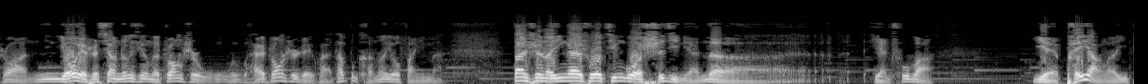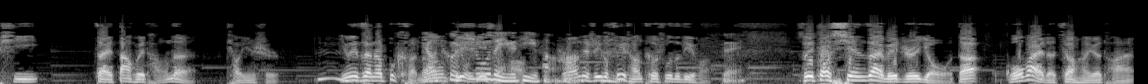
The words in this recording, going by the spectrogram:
是吧？你有也是象征性的装饰舞舞台装饰这块，它不可能有反应门。但是呢，应该说经过十几年的演出吧，也培养了一批在大会堂的调音师。嗯，因为在那不可能特能不用音殊的一个响地方哈？是吧那是一个嗯非常特殊的地方，对，所以到现在为止，有的国外的交响乐团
